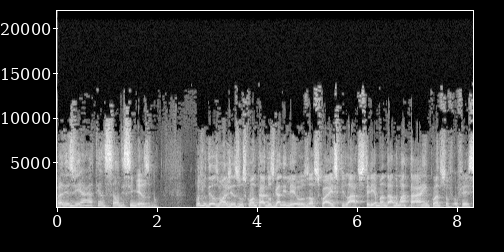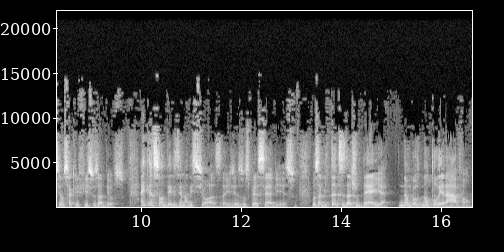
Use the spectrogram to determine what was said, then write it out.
para desviar a atenção de si mesmo. Os judeus vão a Jesus contar dos galileus aos quais Pilatos teria mandado matar enquanto ofereciam sacrifícios a Deus. A intenção deles é maliciosa e Jesus percebe isso. Os habitantes da Judéia não, não toleravam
